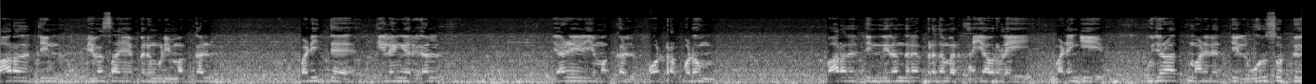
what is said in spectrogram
பாரதத்தின் விவசாய பெருங்குடி மக்கள் படித்த இளைஞர்கள் ஏழை எளிய மக்கள் போற்றப்படும் பாரதத்தின் நிரந்தர பிரதமர் ஐயா அவர்களை வணங்கி குஜராத் மாநிலத்தில் ஒரு சொட்டு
